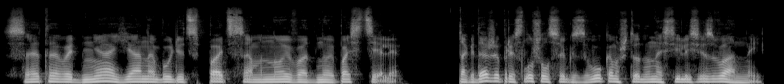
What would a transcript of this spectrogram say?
С этого дня Яна будет спать со мной в одной постели. Тогда же прислушался к звукам, что доносились из ванной.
